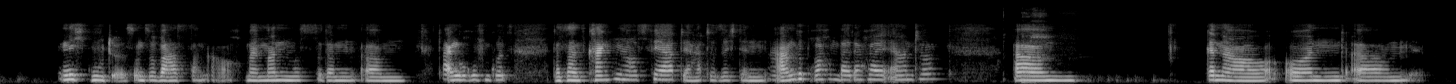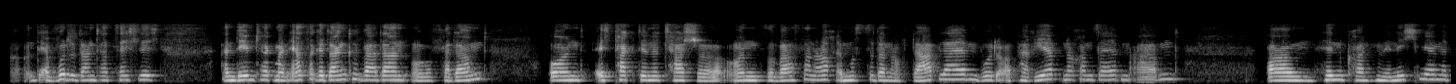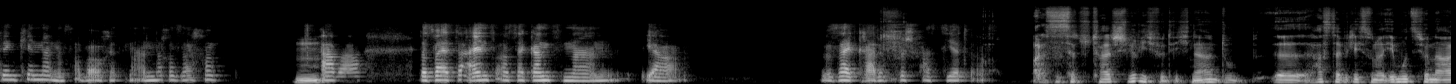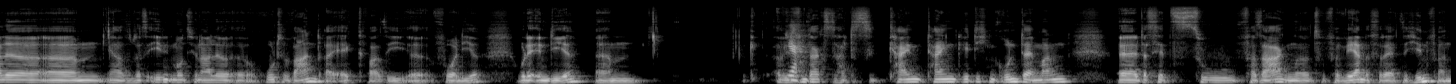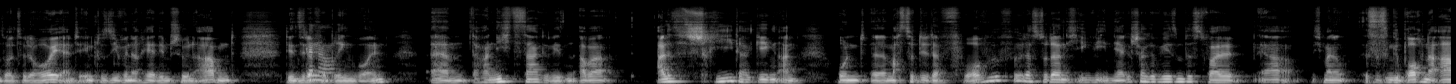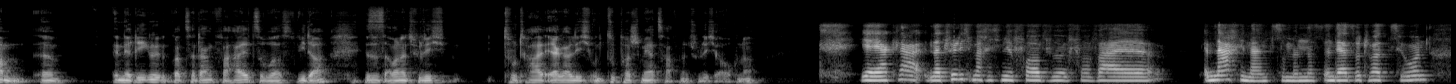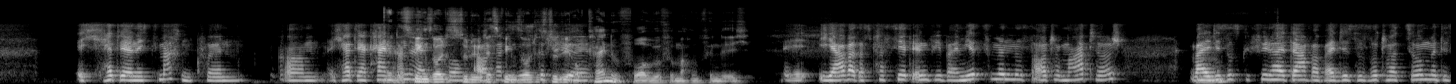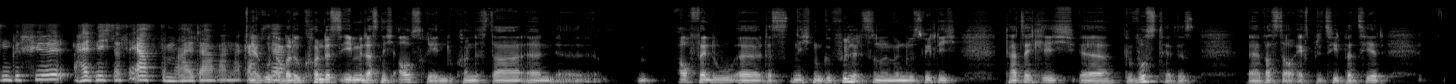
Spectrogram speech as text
nicht gut ist. Und so war es dann auch. Mein Mann musste dann ähm, angerufen kurz, dass er ins Krankenhaus fährt. Der hatte sich den Arm gebrochen bei der Heuernte. Ähm, Genau. Und, ähm, und er wurde dann tatsächlich an dem Tag, mein erster Gedanke war dann, oh verdammt, und ich packte eine Tasche. Und so war es dann auch. Er musste dann auch da bleiben, wurde operiert noch am selben Abend. Ähm, hin konnten wir nicht mehr mit den Kindern, das ist aber auch jetzt eine andere Sache. Mhm. Aber das war jetzt eins aus der ganz nahen, ja, was halt gerade frisch passiert ist. Oh, das ist ja total schwierig für dich, ne? Du äh, hast da wirklich so eine emotionale, ähm, ja, so das emotionale äh, rote Warndreieck quasi äh, vor dir oder in dir. Ähm, aber wie ja. du sagst, hat es keinen, keinen wirklichen Grund, dein Mann äh, das jetzt zu versagen oder zu verwehren, dass er da jetzt nicht hinfahren soll zu der Heuernte, inklusive nachher dem schönen Abend, den sie genau. da verbringen wollen. Ähm, da war nichts da gewesen, aber alles schrie dagegen an. Und äh, machst du dir da Vorwürfe, dass du da nicht irgendwie energischer gewesen bist? Weil, ja, ich meine, es ist ein gebrochener Arm. Äh, in der Regel, Gott sei Dank, verheilt sowas wieder. Ist es aber natürlich total ärgerlich und super schmerzhaft natürlich auch, ne? Ja, ja, klar. Natürlich mache ich mir Vorwürfe, weil im Nachhinein zumindest in der Situation, ich hätte ja nichts machen können. Ähm, ich hatte ja keinen ja, deswegen solltest du dir, deswegen solltest Gefühl. du dir auch keine Vorwürfe machen, finde ich. Äh, ja, aber das passiert irgendwie bei mir zumindest automatisch, weil mhm. dieses Gefühl halt da war, weil diese Situation mit diesem Gefühl halt nicht das erste Mal da war. Da ja gut, ja aber du konntest eben das nicht ausreden. Du konntest da, äh, äh, auch wenn du äh, das nicht nur Gefühl hättest, sondern wenn du es wirklich tatsächlich äh, gewusst hättest, äh, was da auch explizit passiert,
